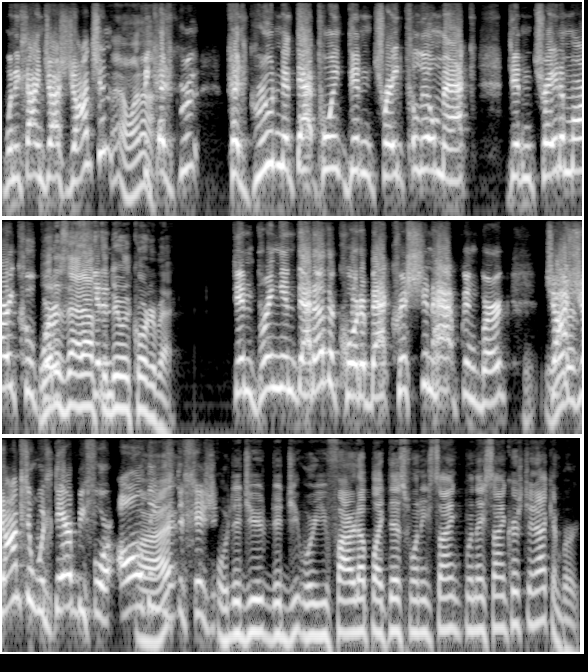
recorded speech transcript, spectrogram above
when he signed Josh Johnson. Yeah, why not? Because Gru- because Gruden at that point didn't trade Khalil Mack, didn't trade Amari Cooper. What does that have to do with quarterback? Didn't bring in that other quarterback, Christian Hackenberg. Josh Johnson was there before all, All these right. decisions. Or did you did you were you fired up like this when he signed when they signed Christian Hackenberg?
